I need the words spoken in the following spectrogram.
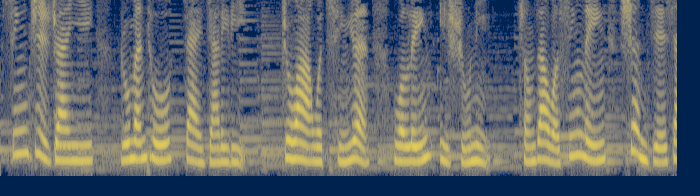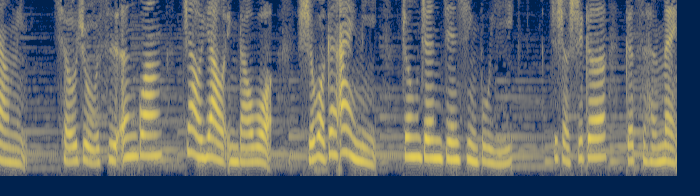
心智专一，如门徒在加利利。主啊，我情愿，我灵已属你，重造我心灵，圣洁向你。求主赐恩光，照耀引导我，使我更爱你，忠贞坚信不疑。这首诗歌歌词很美，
